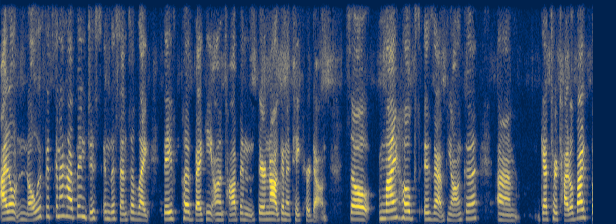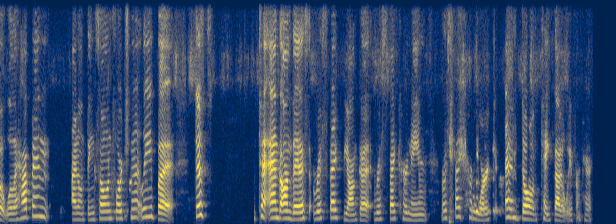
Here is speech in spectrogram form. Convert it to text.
I don't know if it's gonna happen, just in the sense of like they've put Becky on top and they're not gonna take her down. So my hopes is that Bianca um, gets her title back, but will it happen? I don't think so, unfortunately. But just to end on this, respect Bianca, respect her name, respect her work, and don't take that away from her.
